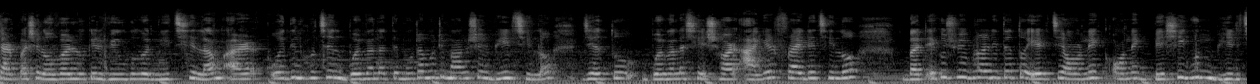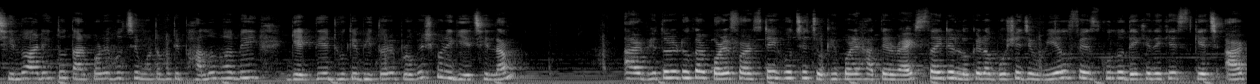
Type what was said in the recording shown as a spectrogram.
চারপাশের ওভারলুকের ভিউগুলো নিচ্ছিলাম। আর ওই দিন হচ্ছে বইমেলাতে মোটামুটি মানুষের ভিড় ছিল, যেহেতু বইমেলা শেষ হওয়ার আগের ফ্রাইডে ছিল। বাট একুশ ফেব্রুয়ারিতে তো এর চেয়ে অনেক অনেক বেশি গুণ ভিড় ছিল আর এই তো তারপরে হচ্ছে মোটামুটি ভালোভাবেই গেট দিয়ে ঢুকে ভিতরে প্রবেশ করে গিয়েছিলাম। আর ভেতরে ঢোকার পরে ফার্স্টেই হচ্ছে চোখে পড়ে হাতের রাইট সাইডের লোকেরা বসে যে রিয়েল ফেসগুলো দেখে দেখে স্কেচ আর্ট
